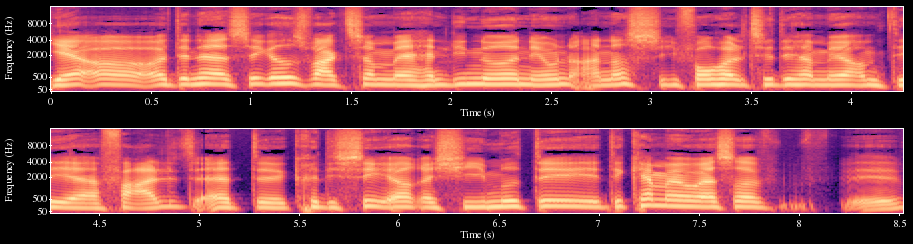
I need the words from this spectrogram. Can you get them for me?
Ja, og, og den her sikkerhedsvagt, som øh, han lige nåede at nævne, Anders, i forhold til det her med, om det er farligt at øh, kritisere regimet, det, det kan man jo altså øh,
